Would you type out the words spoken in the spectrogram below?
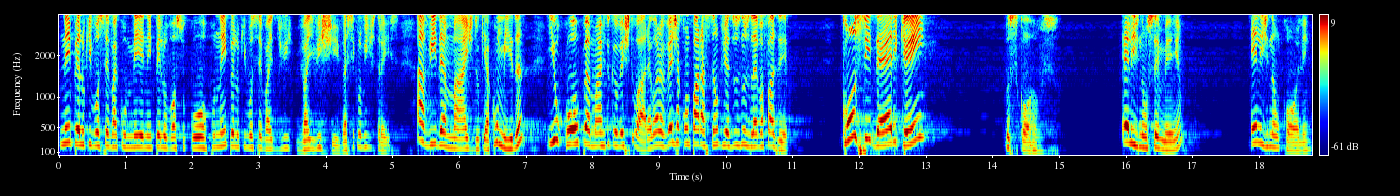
nem pelo que você vai comer, nem pelo vosso corpo, nem pelo que você vai, vai vestir. Versículo 23. A vida é mais do que a comida, e o corpo é mais do que o vestuário. Agora veja a comparação que Jesus nos leva a fazer. Considere quem? os corvos. Eles não semeiam, eles não colhem,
